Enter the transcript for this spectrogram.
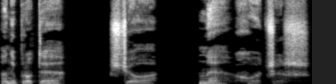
а не про те, що не хочеш.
